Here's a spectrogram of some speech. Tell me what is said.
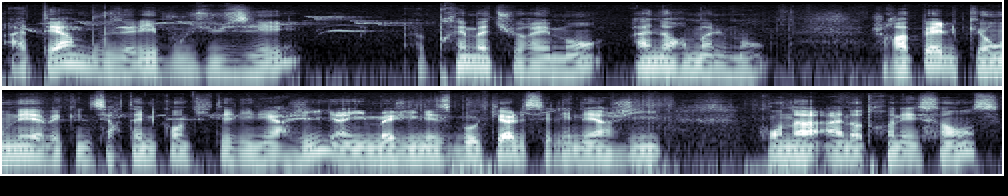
à terme, vous allez vous user prématurément, anormalement. Je rappelle qu'on est avec une certaine quantité d'énergie. Hein, imaginez ce bocal, c'est l'énergie qu'on a à notre naissance.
